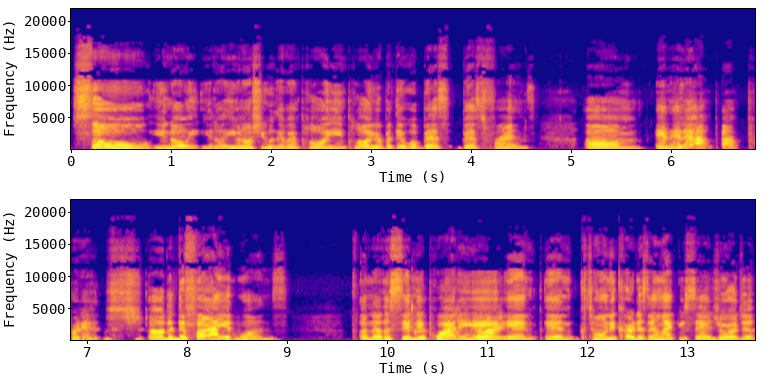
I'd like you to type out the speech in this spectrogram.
So, you know, you know, even though she was an employee employer, but they were best best friends. Um, and and I'm I'm pretty uh, the defiant ones. Another Sidney Poitier right. and and Tony Curtis, and like you said, Georgia,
